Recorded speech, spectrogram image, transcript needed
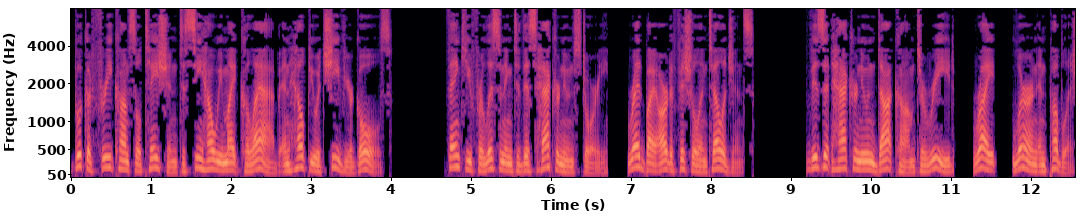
Book a free consultation to see how we might collab and help you achieve your goals. Thank you for listening to this HackerNoon story, read by Artificial Intelligence. Visit hackerNoon.com to read, write, learn, and publish.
